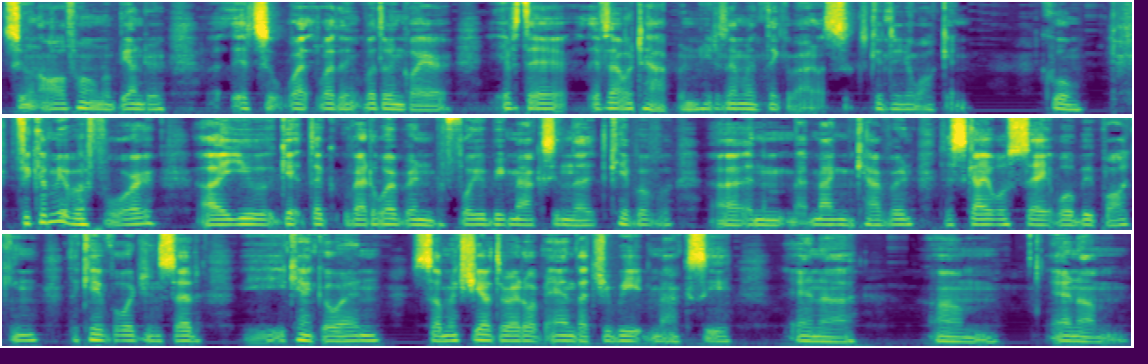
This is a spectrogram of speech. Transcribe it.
Soon all of home will be under its withering glare. If the if that were to happen, he doesn't even think about it. Let's continue walking. Cool. If you come here before uh, you get the red orb and before you beat Max in the cave of uh, in the magma cavern, this guy will say it will be blocking the cave of origin. Said you can't go in, so make sure you have the red orb and that you beat Maxie in uh um in um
